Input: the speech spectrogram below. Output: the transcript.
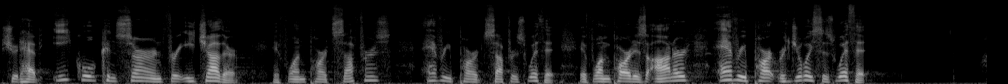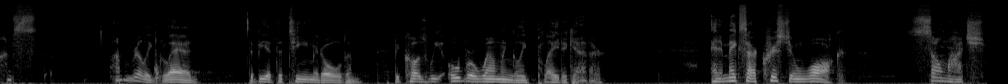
should have equal concern for each other. If one part suffers, every part suffers with it. If one part is honored, every part rejoices with it. I'm, I'm really glad to be at the team at Oldham because we overwhelmingly play together. And it makes our Christian walk so much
